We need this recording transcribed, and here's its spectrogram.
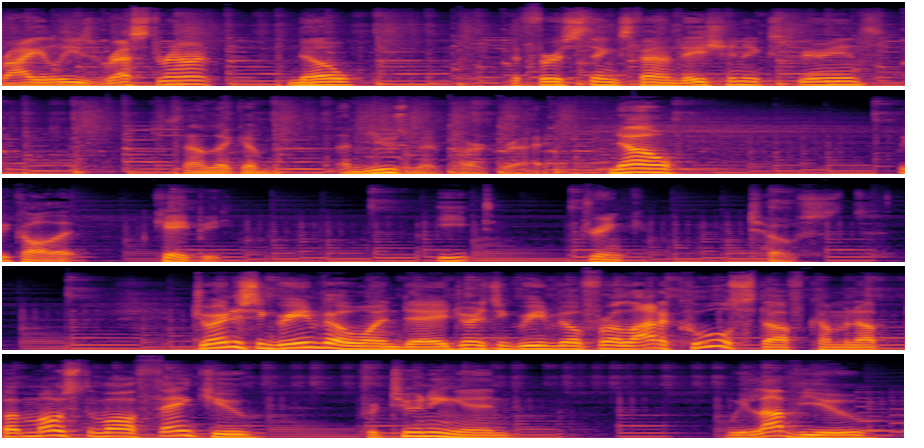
Riley's Restaurant? No. The First Things Foundation experience? Sounds like a amusement park ride. No. We call it KP. Eat, drink, toast. Join us in Greenville one day. Join us in Greenville for a lot of cool stuff coming up. But most of all, thank you for tuning in. We love you.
